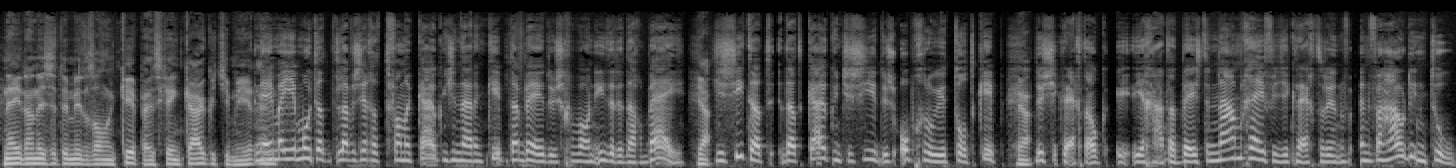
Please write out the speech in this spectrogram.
Nee, dan is het inmiddels al een kip. Het is geen kuikentje meer. Nee, En- maar je moet dat, laten we zeggen, van een kuikentje naar een kip... daar ben je dus gewoon iedere dag bij. Ja. Je ziet dat, dat kuikentje zie je dus opgroeien tot kip. Ja. Dus je krijgt ook, je gaat dat beest een naam geven. Je krijgt er een, een verhouding toe.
